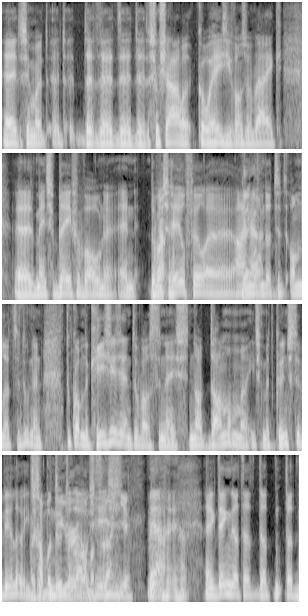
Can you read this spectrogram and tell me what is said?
eh, zeg maar, de, de, de, de, sociale cohesie van zo'n wijk. Eh, de mensen bleven wonen en er was Ja. heel veel eh animo Ja. om, dat te, om dat te doen. En toen kwam de crisis en toen was het ineens not done om eh, iets met kunst te willen. Iets wat allemaal duur, nutteloos allemaal is. Ja. En ik denk dat dat, dat, dat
